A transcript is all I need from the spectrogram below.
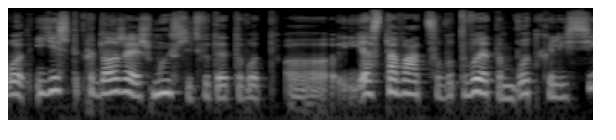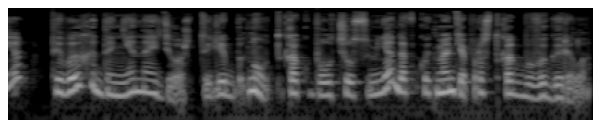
Вот. И если ты продолжаешь мыслить вот это вот а, и оставаться вот в этом вот колесе, ты выхода не найдешь. Ты либо, ну, как получилось у меня, да, в какой-то момент я просто как бы выгорела.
